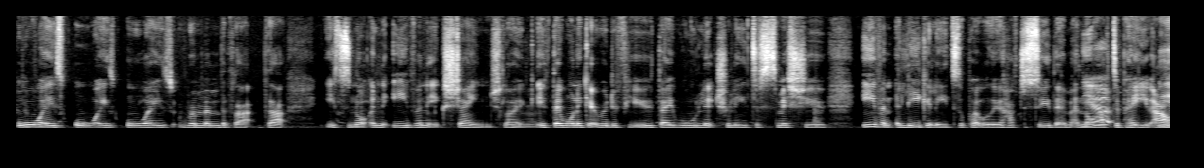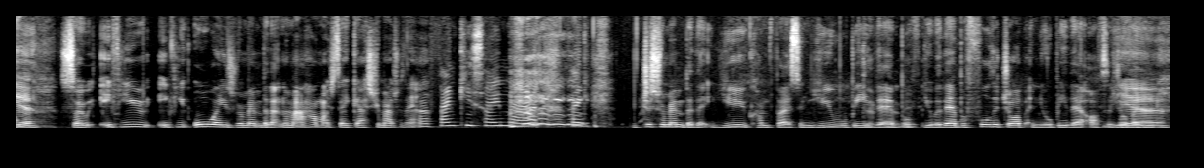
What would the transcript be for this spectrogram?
always, always, always remember that, that it's not an even exchange. Like mm-hmm. if they want to get rid of you, they will literally dismiss you, even illegally, to the point where you have to sue them and they'll Yeah. have to pay you out. Yeah. So if you if you always remember that, no matter how much they gas you, well say, "Oh, thank you so much." thank you. Just remember that you come first, and you will be there. Bef- you were there before the job, and you'll be there after the job. Yeah. And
